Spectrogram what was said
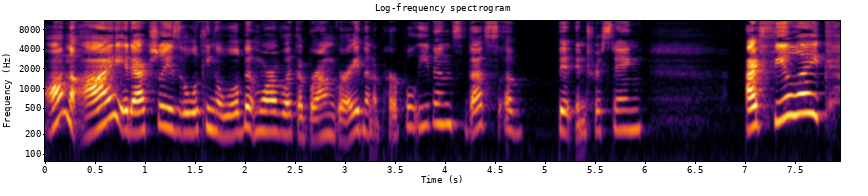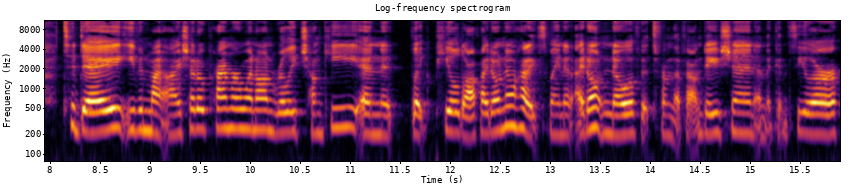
On the eye, it actually is looking a little bit more of like a brown gray than a purple even, so that's a bit interesting. I feel like today even my eyeshadow primer went on really chunky and it like peeled off. I don't know how to explain it. I don't know if it's from the foundation and the concealer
